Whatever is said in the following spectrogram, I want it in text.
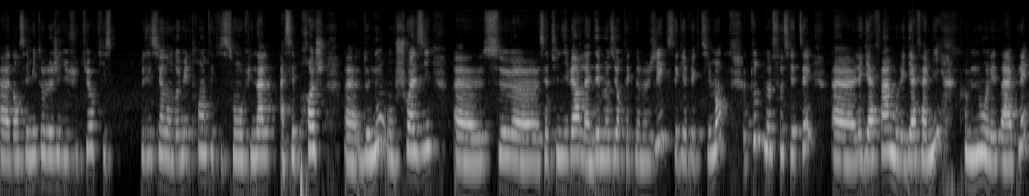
euh, dans ces mythologies du futur qui se positionnent en 2030 et qui sont au final assez proches euh, de nous, on choisit euh, ce, cet univers de la démesure technologique, c'est qu'effectivement, toutes nos sociétés, les GAFAM ou les GAFAMI, comme nous on les a appelés,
